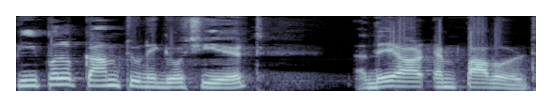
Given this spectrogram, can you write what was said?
people come to negotiate they are empowered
